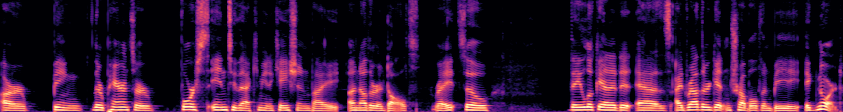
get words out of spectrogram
are being their parents are forced into that communication by another adult, right? So they look at it as I'd rather get in trouble than be ignored.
